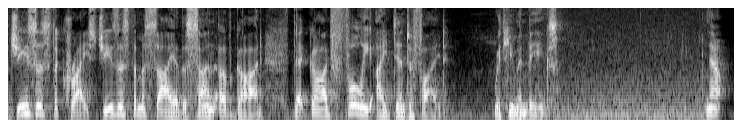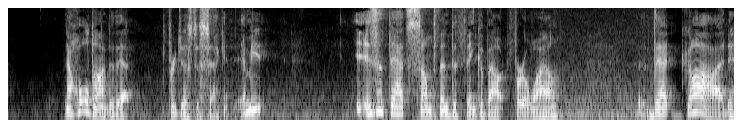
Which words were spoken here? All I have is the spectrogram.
Jesus the Christ, Jesus the Messiah, the Son of God, that God fully identified with human beings. Now, now hold on to that for just a second. I mean, isn't that something to think about for a while? That God,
